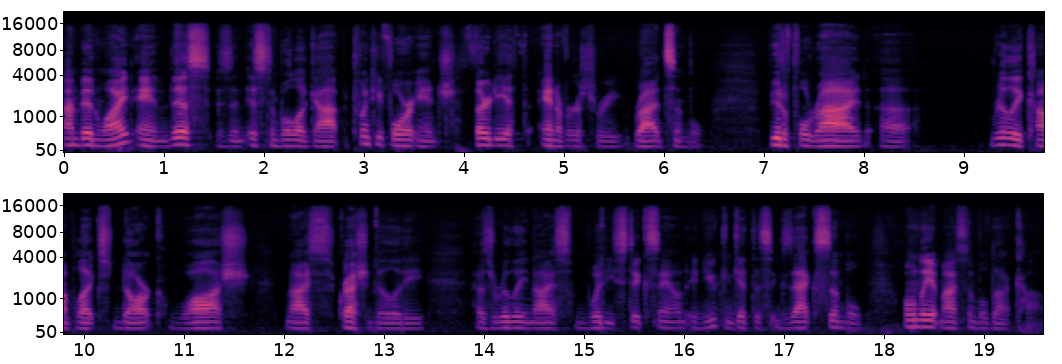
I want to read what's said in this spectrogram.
I'm Ben White, and this is an Istanbul Agop 24 inch 30th anniversary ride cymbal. Beautiful ride, uh, really complex dark wash, nice crashability, has a really nice woody stick sound, and you can get this exact cymbal only at mycymbal.com.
